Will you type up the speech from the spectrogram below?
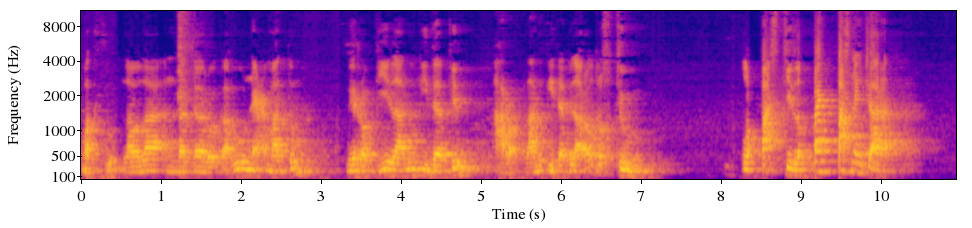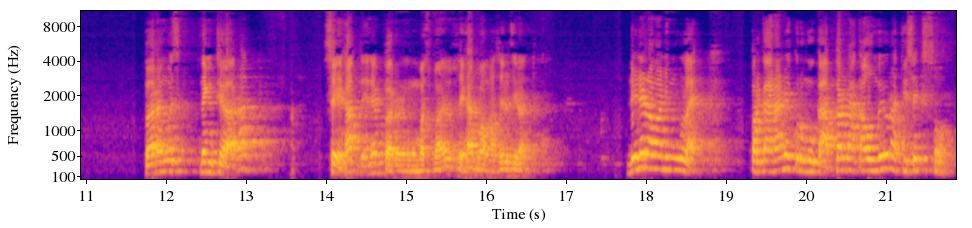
makzum. Laula antadarokahu ni'matum mirrobi lalu bida bil arok. Lalu bida bil arok terus du lepas dilepeh pas neng darat. Barang wis neng darat sehat ini bareng Mas Bayu sehat walhasil sirat. Dene rawani mulai. Perkara ini kerungu kabar nak kaum ora disiksa.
